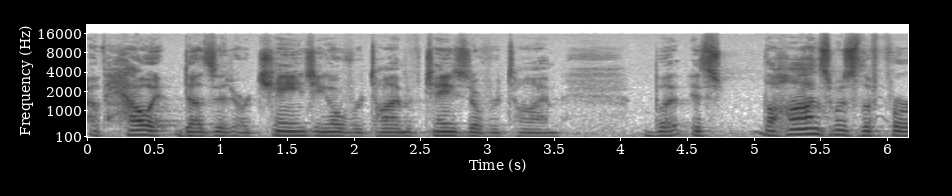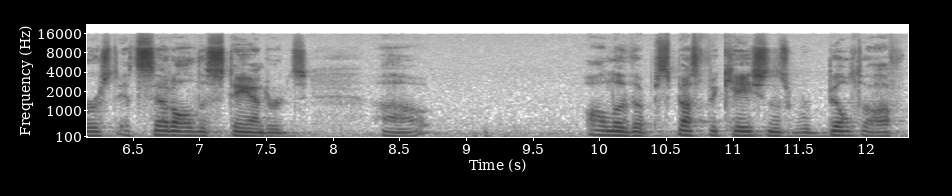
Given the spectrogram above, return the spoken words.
of how it does it are changing over time, have changed over time. But it's the Hans was the first. It set all the standards. Uh, all of the specifications were built off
